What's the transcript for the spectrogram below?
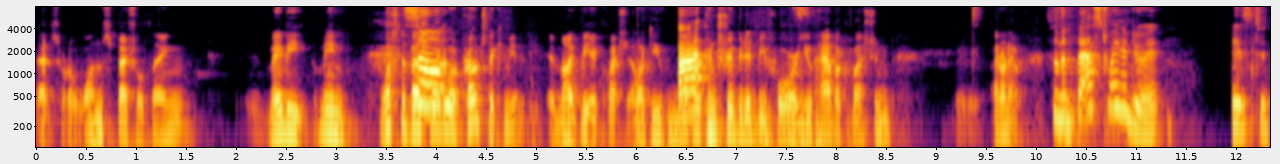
that sort of one special thing? Maybe I mean, what's the best way to approach the community? It might be a question. Like you've never contributed before, you have a question. I don't know. So the best way to do it is to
